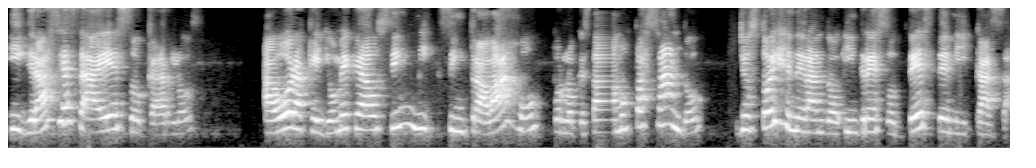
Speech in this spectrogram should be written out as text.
Y gracias a eso, Carlos, ahora que yo me he quedado sin, sin trabajo por lo que estamos pasando, yo estoy generando ingresos desde mi casa.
